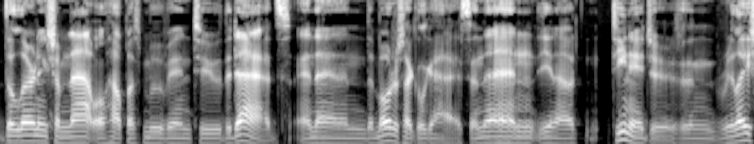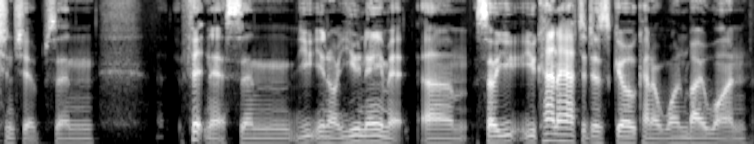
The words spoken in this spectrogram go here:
the learnings from that will help us move into the dads and then the motorcycle guys and then you know teenagers and relationships and fitness and you you know you name it. Um, so you you kind of have to just go kind of one by one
